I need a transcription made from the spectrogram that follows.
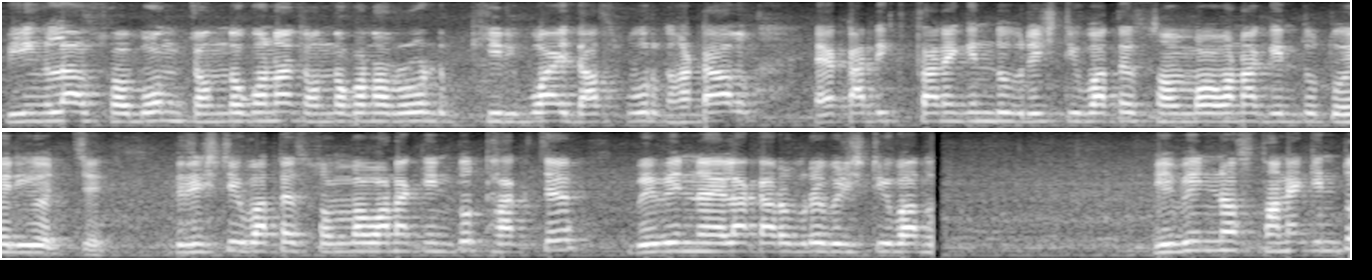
পিংলা, সবং, চন্দ্রকোনা চন্দ্রকোনা রোড, ক্ষীরপাই, দাসপুর, ঘাটাল, একাধিক স্থানে কিন্তু বৃষ্টিপাতের সম্ভাবনা কিন্তু তৈরি হচ্ছে। বৃষ্টিপাতের সম্ভাবনা কিন্তু থাকছে, বিভিন্ন এলাকার উপরে বৃষ্টিপাত বিভিন্ন স্থানে কিন্তু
